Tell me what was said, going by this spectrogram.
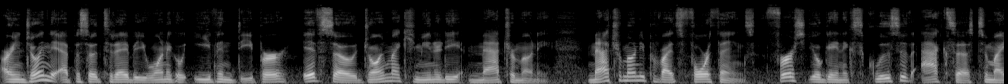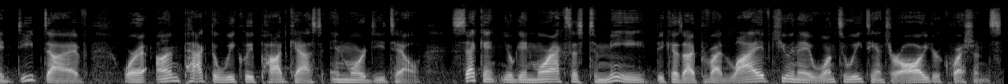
Are you enjoying the episode today, but you want to go even deeper? If so, join my community, Matrimony. Matrimony provides four things. First, you'll gain exclusive access to my deep dive where I unpack the weekly podcast in more detail. Second, you'll gain more access to me because I provide live Q&A once a week to answer all your questions.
